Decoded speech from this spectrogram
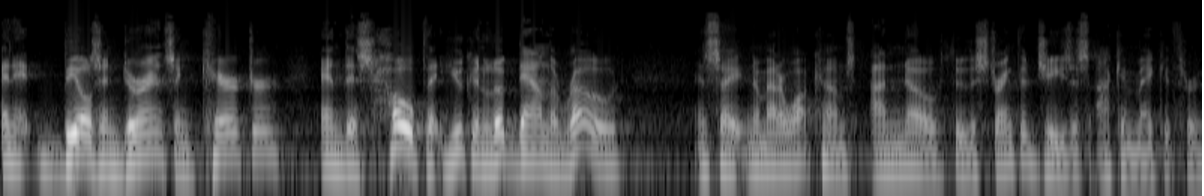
and it builds endurance and character and this hope that you can look down the road and say, no matter what comes, I know through the strength of Jesus, I can make it through.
